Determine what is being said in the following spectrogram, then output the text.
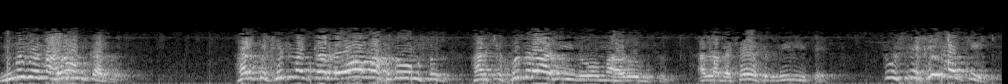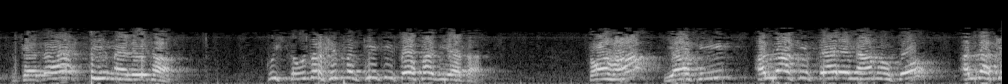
مجھے محروم کر دو۔ ہر کی خدمت کر رہے ہو، مخدوم سد ہر کی خود راضی، وہ محروم سد اللہ بچے خدویری سے۔ تو اس نے خدمت کی۔ تو کہتا ہے میں لے تھا۔ کچھ تو ادھر خدمت کی تھی، پیسہ دیا تھا۔ تو یا پھر اللہ کے پیارے ناموں کو، اللہ کے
